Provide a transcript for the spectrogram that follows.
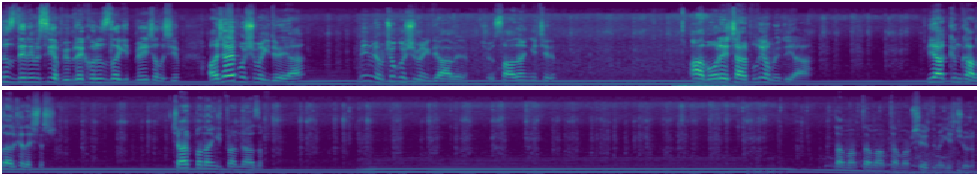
Hız denemesi yapayım. Rekor hızla gitmeye çalışayım. Acayip hoşuma gidiyor ya. Bilmiyorum çok hoşuma gidiyor abi benim. Şu sağdan geçelim. Abi oraya çarpılıyor muydu ya? Bir hakkım kaldı arkadaşlar. Çarpmadan gitmem lazım. Tamam tamam tamam şeridime geçiyorum.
